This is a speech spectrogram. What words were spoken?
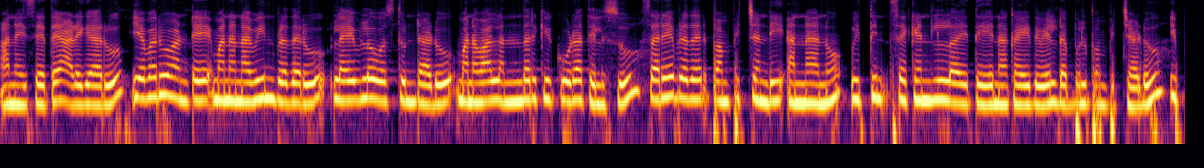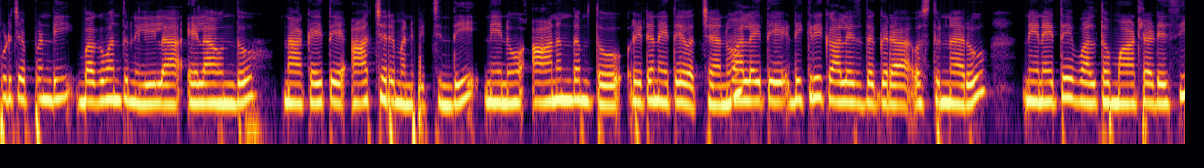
అనేసి అయితే అడిగారు. ఎవరు అంటే మన నవీన్ బ్రదరు లైవ్లో వస్తుంటాడు మన వాళ్ళందరికీ కూడా తెలుసు. సరే బ్రదర్ పంపించండి అన్నాను. విత్ ఇన్ సెకండ్లో అయితే నాకు ఐదు వేలు డబ్బులు పంపించాడు. ఇప్పుడు చెప్పండి భగవంతుని లీల ఎలా ఉందో. నాకైతే ఆశ్చర్యం అనిపించింది. నేను ఆనందంతో రిటర్న్ అయితే వచ్చాను. వాళ్ళైతే డిగ్రీ కాలేజ్ దగ్గర వస్తున్నారు. నేనైతే వాళ్ళతో మాట్లాడేసి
